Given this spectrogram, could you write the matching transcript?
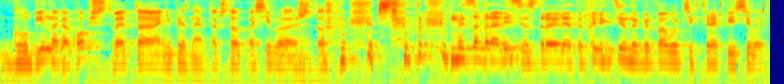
глубинно, как общество, это не признаем. Так что спасибо, что, что мы собрались и устроили эту коллективную групповую психотерапию сегодня.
